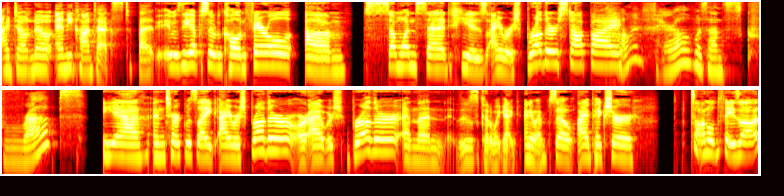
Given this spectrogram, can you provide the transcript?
i don't know any context but It was the episode with Colin Farrell. Um, someone said his Irish brother stopped by. colin farrell was on scrubs Yeah, and Turk was like Irish brother or Irish brother, and then it was a cutaway gag. Anyway, so I picture Donald Faison.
